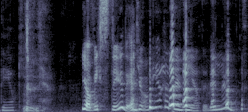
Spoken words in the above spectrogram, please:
Det är okej. Jag visste ju det. Jag vet att du vet det, det är lugnt.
